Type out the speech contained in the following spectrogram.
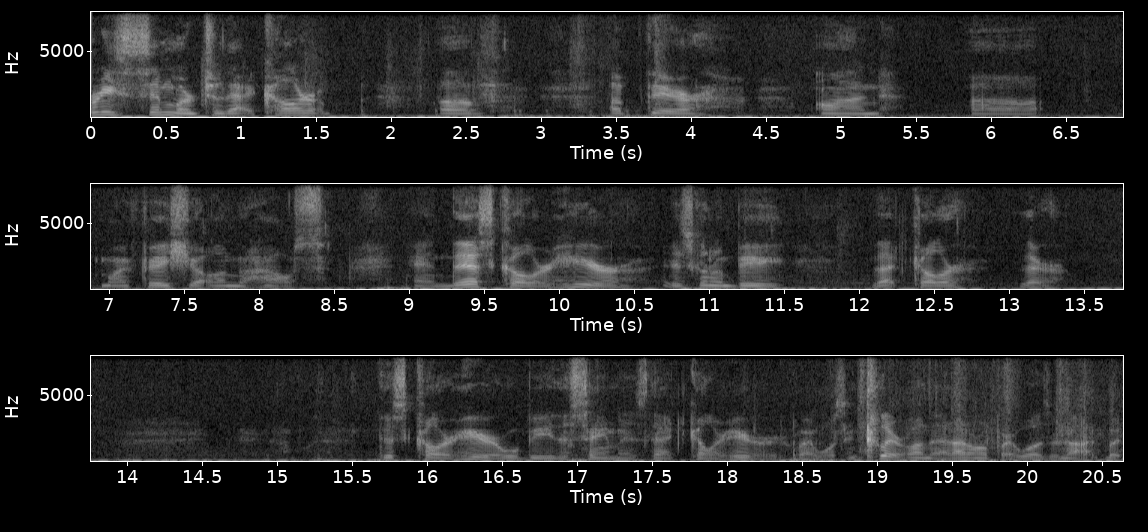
pretty similar to that color of up there on uh, my fascia on the house. And this color here is going to be that color there. This color here will be the same as that color here if I wasn't clear on that. I don't know if I was or not but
